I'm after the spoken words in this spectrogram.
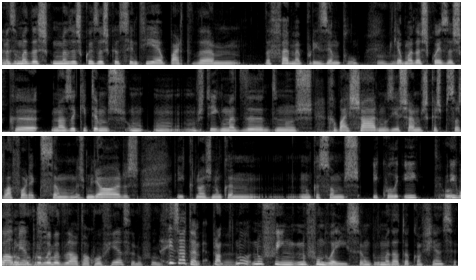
mas uma, das, uma das coisas que eu senti é a parte da. Da fama, por exemplo, que é uma das coisas que nós aqui temos um, um- um estigma de, de nos rebaixarmos e acharmos que as pessoas lá fora é que são as melhores e que nós nunca, nunca somos equal, e, Um, igualmente. um problema de autoconfiança, no fundo. Exatamente, pronto, no, no fim, no fundo é isso, é um problema de autoconfiança.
